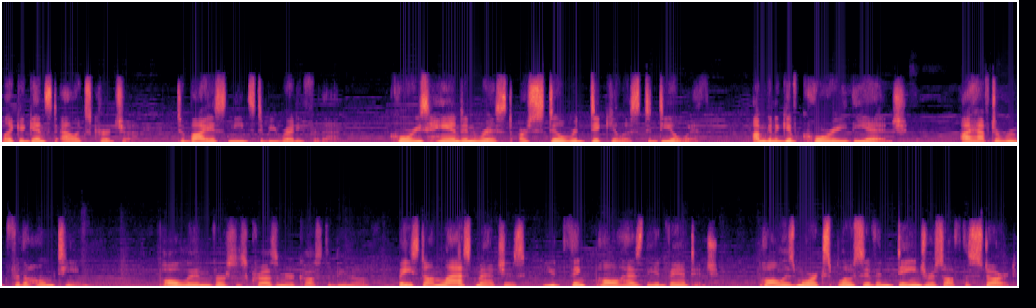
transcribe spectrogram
like against Alex Kurdecha. Tobias needs to be ready for that. Corey's hand and wrist are still ridiculous to deal with. I'm going to give Corey the edge. I have to root for the home team. Paul Linn versus Krasimir Kostadinov. Based on last matches, you'd think Paul has the advantage. Paul is more explosive and dangerous off the start,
